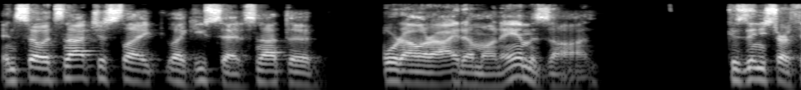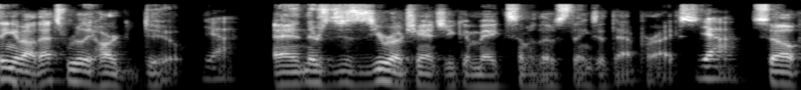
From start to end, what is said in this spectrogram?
And so it's not just like like you said, it's not the four dollar item on Amazon. Because then you start thinking about that's really hard to do. Yeah. And there's just zero chance you can make some of those things at that price. Yeah, So,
